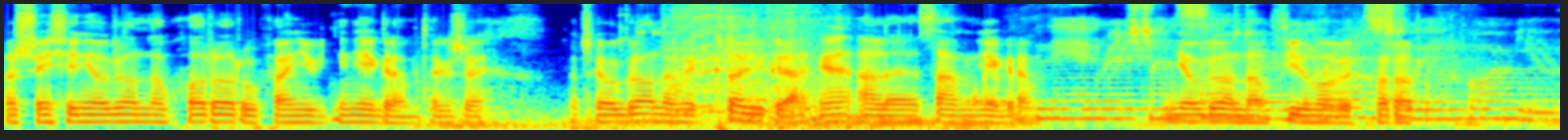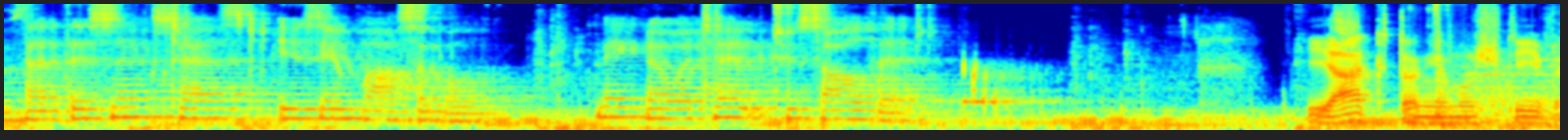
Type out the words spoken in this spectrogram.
Na szczęście nie oglądam horrorów, ani w nie nie gram, także... Znaczy oglądam jak ktoś gra, nie? Ale sam nie gram. Nie oglądam filmowych horrorów. Make no attempt to solve it. Jak to niemożliwe?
